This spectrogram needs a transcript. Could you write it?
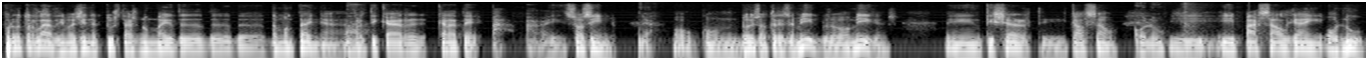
Por outro lado, imagina que tu estás no meio de, de, de, da montanha a ah. praticar karaté, pá, pá, sozinho, yeah. ou com dois ou três amigos ou amigas, em t-shirt e calção, ou nu, e, e, passa alguém, ou nu,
